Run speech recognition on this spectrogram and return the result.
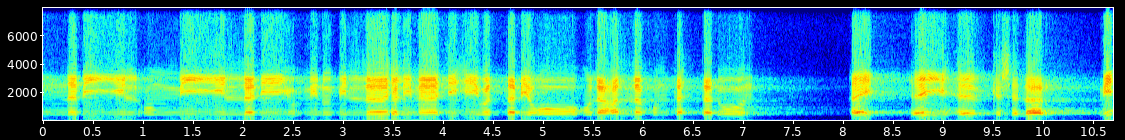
النبي الأمي الذي يؤمن بالله كلماته واتبعوه لعلكم تهتدون. أي أي هف كشلار من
